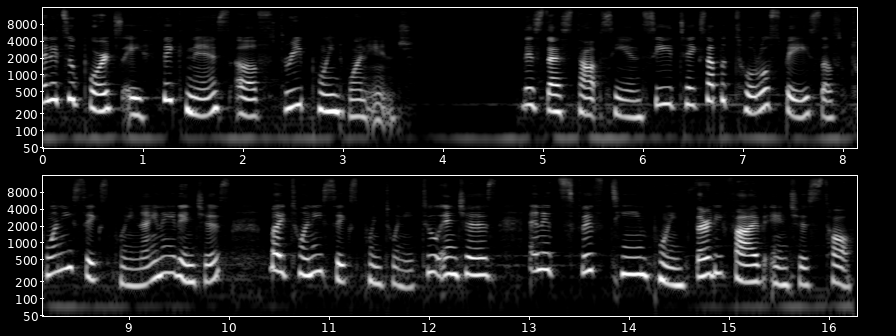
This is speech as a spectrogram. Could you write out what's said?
and it supports a thickness of 3.1 inch. This desktop CNC takes up a total space of 26.98 inches by 26.22 inches and it's 15.35 inches tall.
